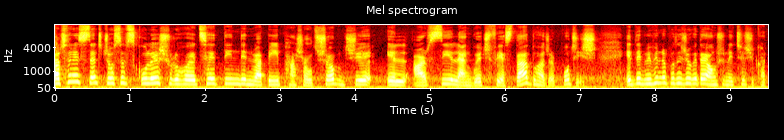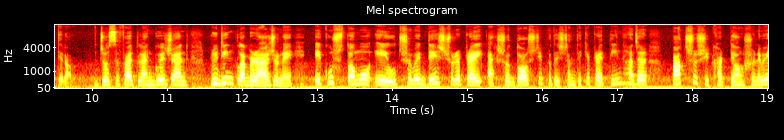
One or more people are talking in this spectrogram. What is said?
রাজধানীর সেন্ট জোসেফ স্কুলে শুরু হয়েছে তিন দিনব্যাপী ভাষা উৎসব, J L R C language fiesta দু হাজার পঁচিশ। এতে বিভিন্ন প্রতিযোগিতায় অংশ নিচ্ছে শিক্ষার্থীরা। জোসেফাইট ল্যাঙ্গুয়েজ অ্যান্ড রিডিং ক্লাবের আয়োজনে একুশতম এই উৎসবে দেশ জুড়ে প্রায় একশো দশটি প্রতিষ্ঠান থেকে প্রায় তিন হাজার পাঁচশো শিক্ষার্থী অংশ নেবে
